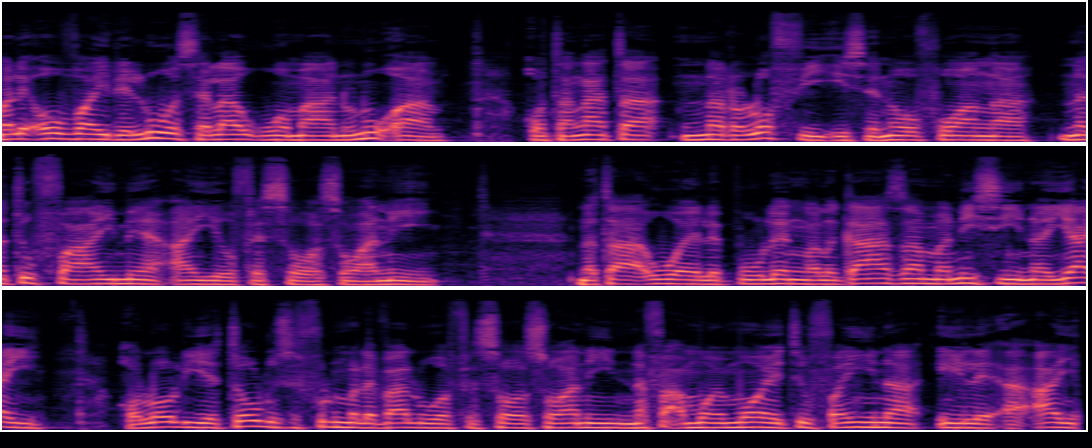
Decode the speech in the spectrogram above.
ma le ova i le lua se lau ua maanunua o tangata narolofi i se nofuanga na tu fai mea ai o fesoa soani. na tā ua e le pūlenga le Gaza ma nisi ina iai o loli e tolu se fulma le valua fesoasoani na wha moe moe i le a ai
